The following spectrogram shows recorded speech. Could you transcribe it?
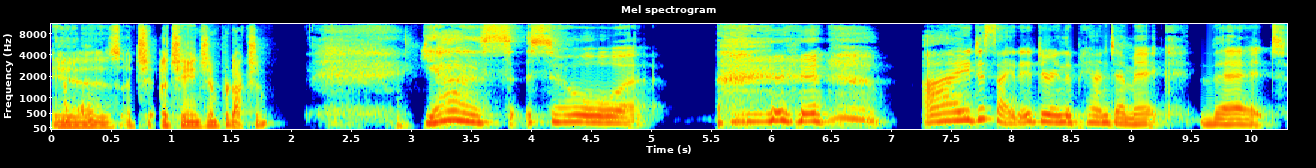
is a, ch- a change in production. Yes. So I decided during the pandemic that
